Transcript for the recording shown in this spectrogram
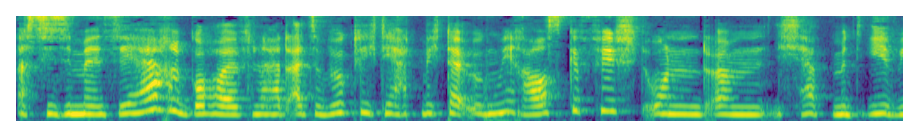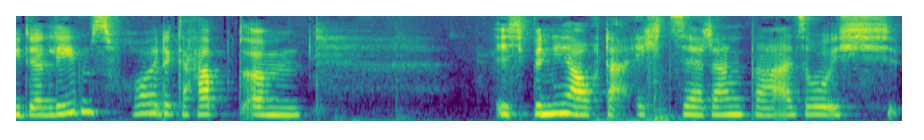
aus dieser Misere geholfen hat. Also wirklich, die hat mich da irgendwie rausgefischt und ähm, ich habe mit ihr wieder Lebensfreude gehabt. Ähm, ich bin ihr auch da echt sehr dankbar. Also ich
